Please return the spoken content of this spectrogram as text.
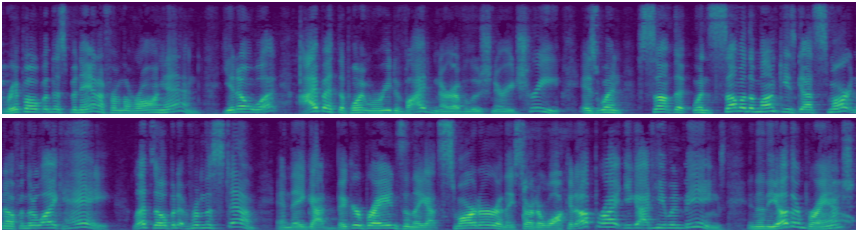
rip open this banana from the wrong end." You know what? I bet the point where we divide in our evolutionary tree is when some that when some of the monkeys got smart enough and they're like, "Hey, let's open it from the stem." And they got bigger brains and they got smarter and they started walking upright. And you got human beings. And then the other branch, wow.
